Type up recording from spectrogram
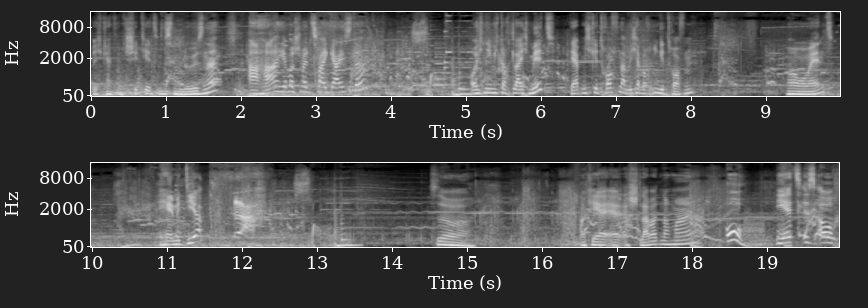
Ich kann den Shit hier jetzt ein bisschen lösen, ne? Aha, hier haben wir schon mal zwei Geister. Euch nehme ich doch gleich mit. Der hat mich getroffen, aber ich habe auch ihn getroffen. Oh, Moment. Hey, mit dir. Ah. So. Okay, er, er schlabbert nochmal. Oh, jetzt ist auch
